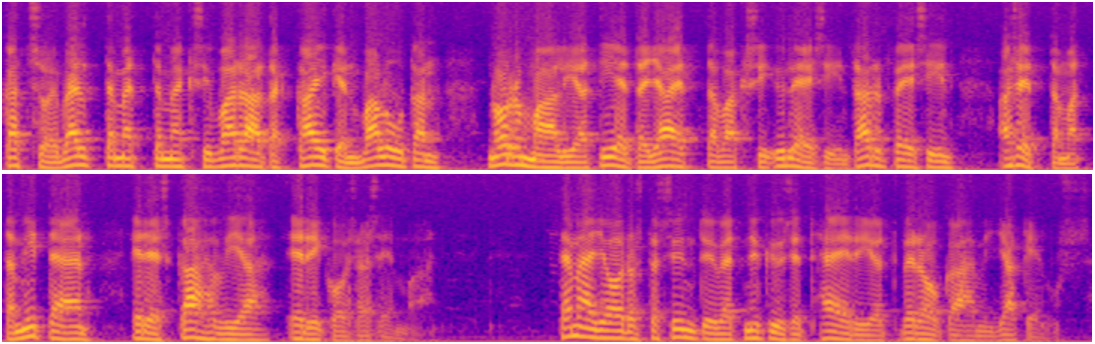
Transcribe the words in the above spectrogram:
katsoi välttämättömäksi varata kaiken valuutan normaalia tietä jaettavaksi yleisiin tarpeisiin asettamatta mitään, edes kahvia erikoisasemaan. Tämän johdosta syntyivät nykyiset häiriöt verokahvin jakelussa.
